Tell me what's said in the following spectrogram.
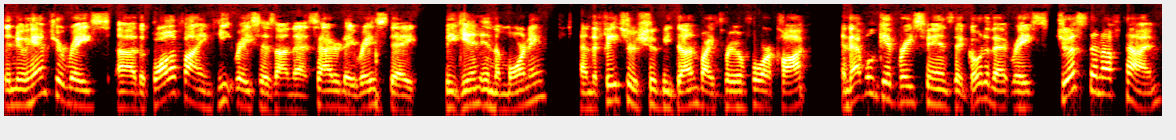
the New Hampshire race, uh, the qualifying heat races on that Saturday race day begin in the morning, and the features should be done by 3 or 4 o'clock. And that will give race fans that go to that race just enough time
